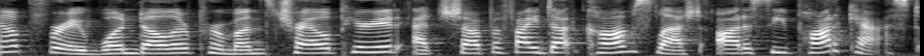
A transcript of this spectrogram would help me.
up for a $1 per month trial period at shopify.com slash audacy podcast,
